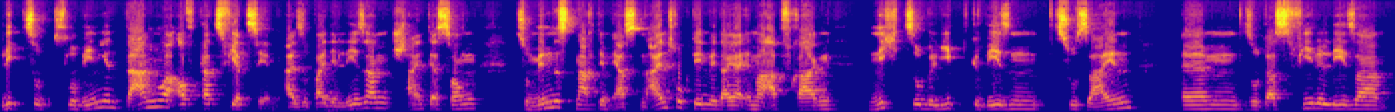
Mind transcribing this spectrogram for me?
liegt Slowenien da nur auf Platz 14. Also bei den Lesern scheint der Song zumindest nach dem ersten Eindruck, den wir da ja immer abfragen, nicht so beliebt gewesen zu sein, ähm, sodass viele Leser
